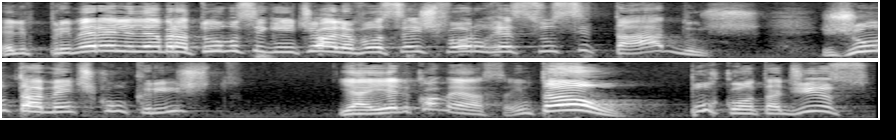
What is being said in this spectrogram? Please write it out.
Ele, primeiro ele lembra a turma o seguinte: olha, vocês foram ressuscitados juntamente com Cristo. E aí ele começa. Então, por conta disso,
